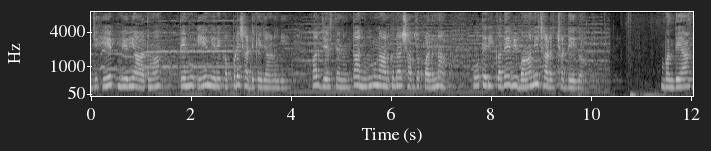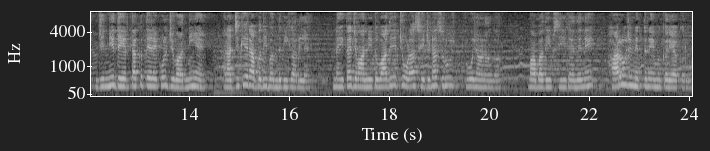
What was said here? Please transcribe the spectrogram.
ਜਿਹੇ ਮੇਰੀ ਆਤਮਾ, ਤੈਨੂੰ ਇਹ ਮੇਰੇ ਕੱਪੜੇ ਛੱਡ ਕੇ ਜਾਣਗੇ। ਪਰ ਜਿਸ ਦਿਨ ਧੰਨ ਗੁਰੂ ਨਾਨਕ ਦਾ ਸ਼ਬਦ ਪੜਨਾ ਉਹ ਤੇਰੀ ਕਦੇ ਵੀ ਬਾਹ ਨਹੀਂ ਛੱਡ ਛੱਡੇਗਾ। ਬੰਦਿਆ, ਜਿੰਨੀ ਦੇਰ ਤੱਕ ਤੇਰੇ ਕੋਲ ਜਵਾਨੀ ਹੈ, ਰੱਜ ਕੇ ਰੱਬ ਦੀ ਬੰਦਗੀ ਕਰ ਲੈ। ਨਹੀਂ ਤਾਂ ਜਵਾਨੀ ਤੋਂ ਬਾਅਦ ਇਹ ਝੋਲਾ ਸਿਜਣਾ ਸ਼ੁਰੂ ਹੋ ਜਾਣਾਗਾ। ਬਾਬਾ ਦੀਪ ਸਿੰਘ ਕਹਿੰਦੇ ਨੇ, ਹਰ ਰੋਜ਼ ਨਿਤਨੇਮ ਕਰਿਆ ਕਰੋ।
